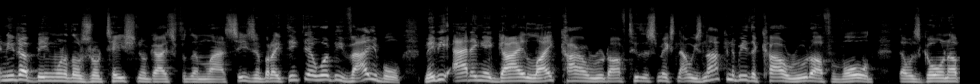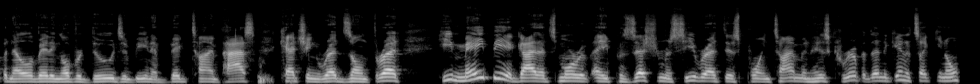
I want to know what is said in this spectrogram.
and ended up being one of those rotational guys for them last season. But I think that would be valuable, maybe adding a guy like Kyle Rudolph to this mix. Now, he's not going to be the Kyle Rudolph of old that was going up and elevating elevating over dudes and being a big time pass catching red zone threat. He may be a guy that's more of a possession receiver at this point in time in his career. But then again, it's like, you know,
